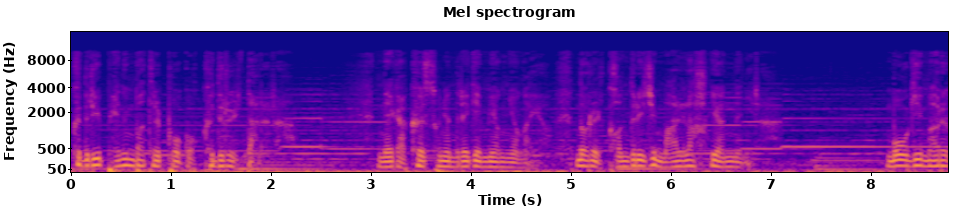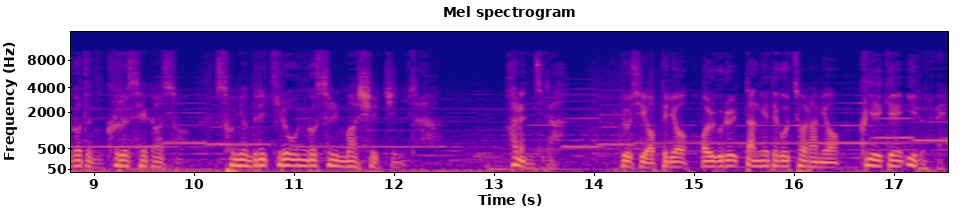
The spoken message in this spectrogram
그들이 베는 밭을 보고 그들을 따르라. 내가 그 소년들에게 명령하여 너를 건드리지 말라 하였느니라. 목이 마르거든 그릇에 가서 소년들이 길어온 것을 마실지니라. 하는지라 룻이 엎드려 얼굴을 땅에 대고 절하며 그에게 이르되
